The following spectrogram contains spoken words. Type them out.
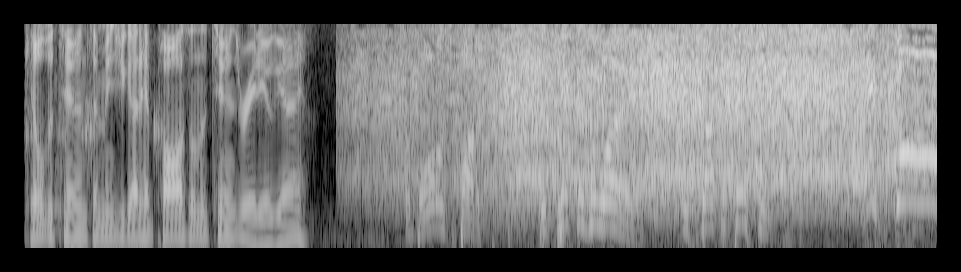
Kill the tunes. That means you got to hit pause on the tunes, radio guy. The ball is spotted. The kick is away. It's got the distance. It's gone!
